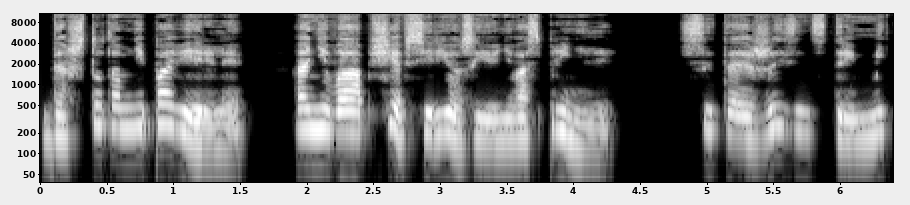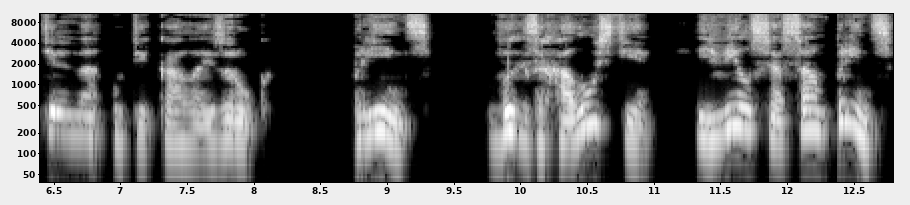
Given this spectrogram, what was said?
Да что там не поверили? Они вообще всерьез ее не восприняли. Сытая жизнь стремительно утекала из рук. Принц! В их захолустье явился сам принц,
